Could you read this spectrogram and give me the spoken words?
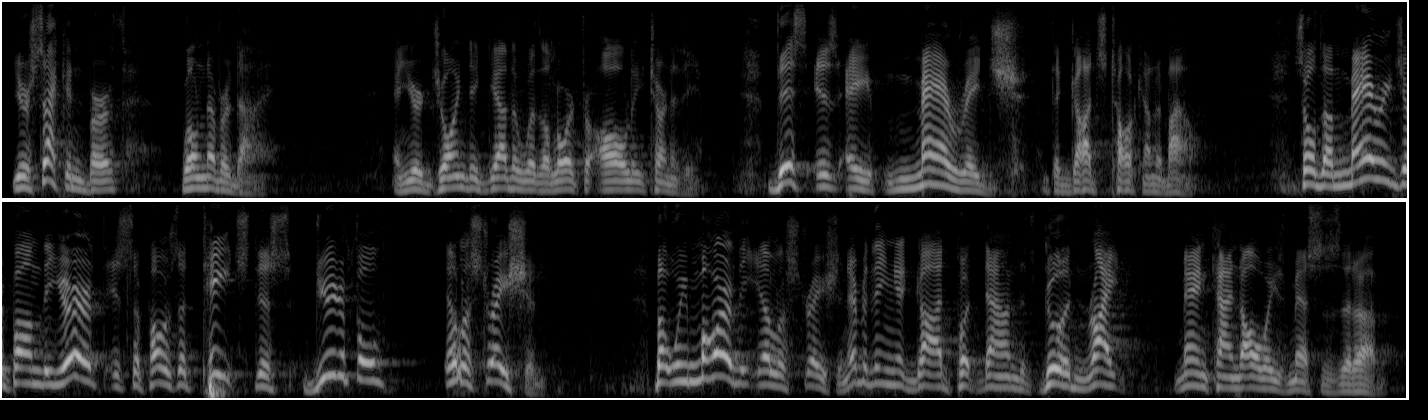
Your second birth will never die. And you're joined together with the Lord for all eternity. This is a marriage that God's talking about. So the marriage upon the earth is supposed to teach this beautiful illustration. But we mar the illustration. Everything that God put down that's good and right, mankind always messes it up.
